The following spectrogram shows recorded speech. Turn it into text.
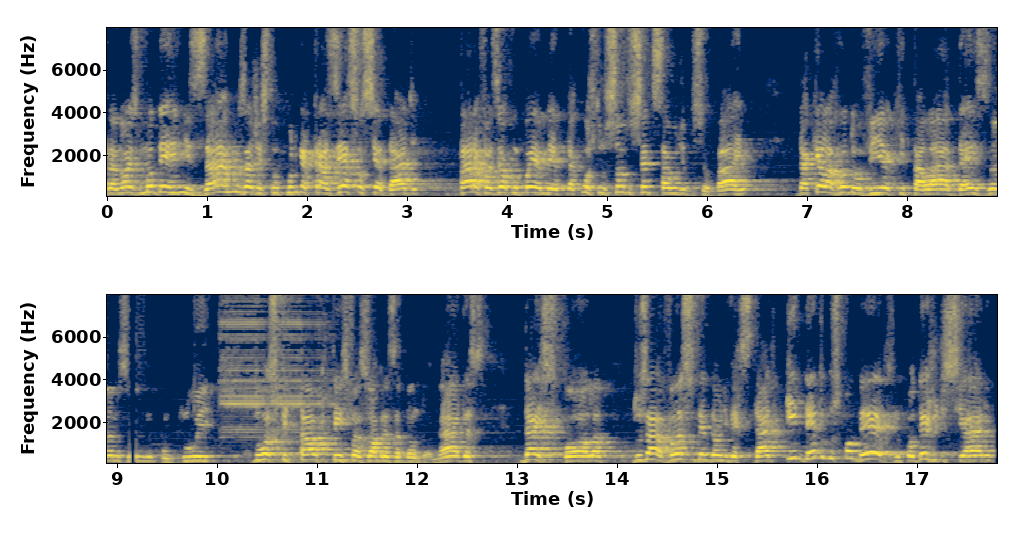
para nós modernizarmos a gestão pública é trazer a sociedade para fazer o acompanhamento da construção do centro de saúde do seu bairro, daquela rodovia que está lá há 10 anos e não conclui, do hospital que tem suas obras abandonadas, da escola, dos avanços dentro da universidade e dentro dos poderes, no poder judiciário,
